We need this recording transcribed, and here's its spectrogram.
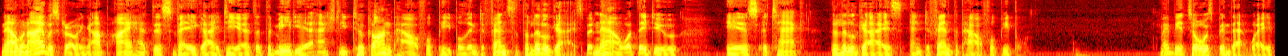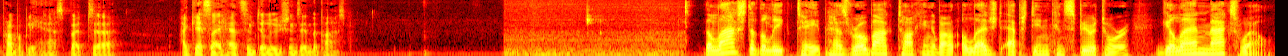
Now, when I was growing up, I had this vague idea that the media actually took on powerful people in defense of the little guys. But now what they do is attack the little guys and defend the powerful people. Maybe it's always been that way, probably has, but uh, I guess I had some delusions in the past. The last of the leaked tape has Robach talking about alleged Epstein conspirator Ghislaine Maxwell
